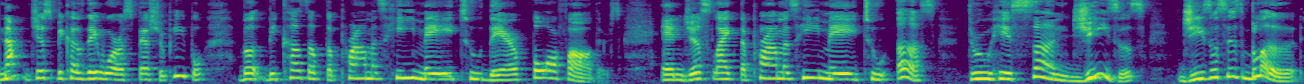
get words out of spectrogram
Not just because they were a special people, but because of the promise he made to their forefathers. And just like the promise he made to us through his son Jesus, Jesus' blood,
